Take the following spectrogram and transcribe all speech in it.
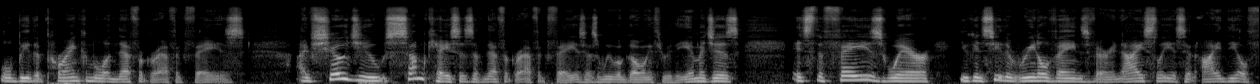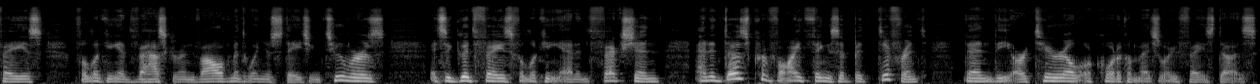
will be the parenchymal and nephrographic phase. I've showed you some cases of nephrographic phase as we were going through the images. It's the phase where you can see the renal veins very nicely. It's an ideal phase for looking at vascular involvement when you're staging tumors. It's a good phase for looking at infection, and it does provide things a bit different than the arterial or corticomedullary phase does.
